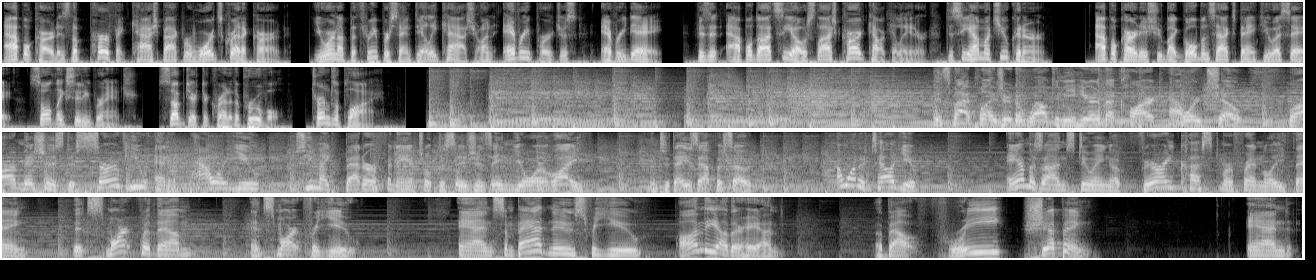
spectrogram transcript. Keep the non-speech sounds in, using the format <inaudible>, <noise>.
Apple Card is the perfect cashback rewards credit card. You earn up to 3% daily cash on every purchase every day. Visit apple.co slash to see how much you can earn. Apple Card issued by Goldman Sachs Bank USA, Salt Lake City branch. Subject to credit approval. Terms apply. It's my pleasure to welcome you here to the Clark Howard Show, where our mission is to serve you and empower you so you make better financial decisions in your life. In today's episode, I want to tell you Amazon's doing a very customer friendly thing that's smart for them and smart for you. And some bad news for you, on the other hand, about free shipping. And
